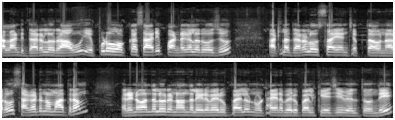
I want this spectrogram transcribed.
అలాంటి ధరలు రావు. ఎప్పుడో ఒక్కసారి పండగల రోజు అట్లా ధరలు వస్తాయని చెప్తా ఉన్నారు. సగటున మాత్రం రెండు వందలు రెండు వందల ఇరవై రూపాయలు నూట ఎనభై రూపాయలు కేజీ వెళ్తుంది.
